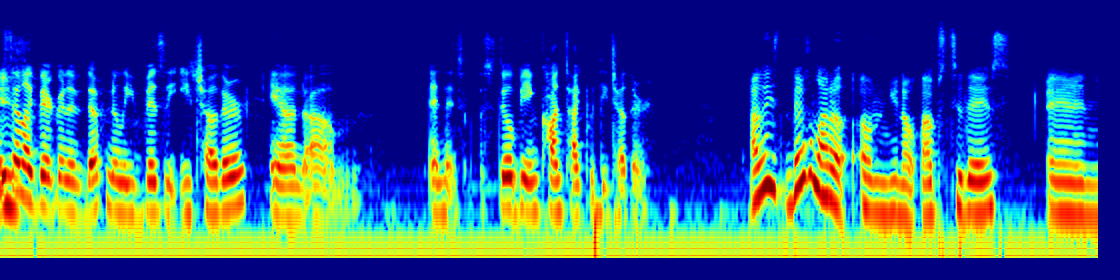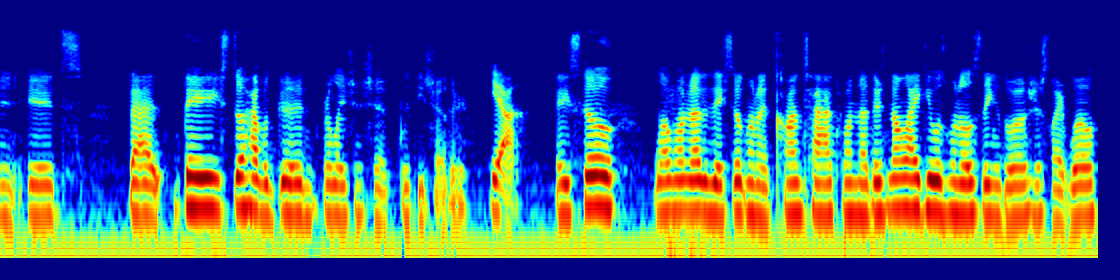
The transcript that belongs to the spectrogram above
they said like they're gonna definitely visit each other and um and it's still be in contact with each other. at least there's a lot of um you know ups to this and it's that they still have a good relationship with each other Yeah. They still love one another they still gonna contact one another it's not like it was one of those things where it was just like well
